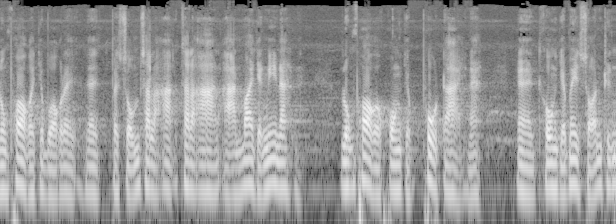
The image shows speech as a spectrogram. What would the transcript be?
หลวงพ่อก็จะบอกเลยผสมสระสระอาเนี่ยอ่านว่าอย่างนี้นะหลวงพ่อก็คงจะพูดได้นะคงจะไม่สอนถึง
